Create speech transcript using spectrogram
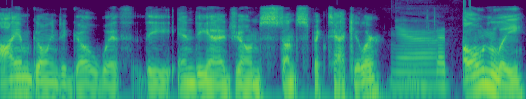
I am going to go with the Indiana Jones Stunt Spectacular Yeah. Good. only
